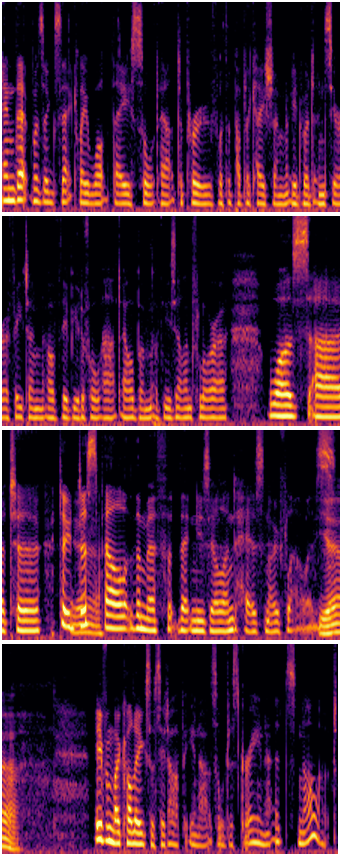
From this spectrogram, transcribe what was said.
and that was exactly what they sought out to prove with the publication, Edward and Sarah Featon, of their beautiful art album of New Zealand flora, was uh, to to Yeah. dispel the myth that New Zealand has no flowers. Yeah. Even my colleagues have said, "Oh, but you know, it's all just green." It's not.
